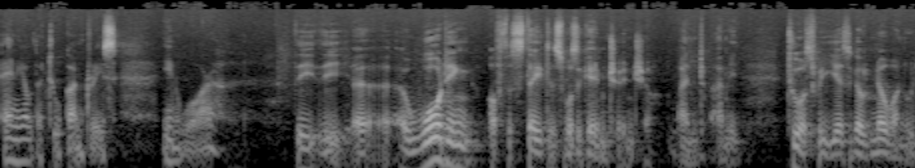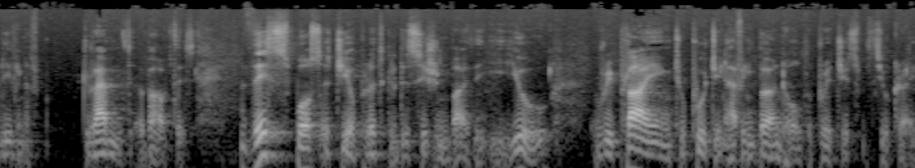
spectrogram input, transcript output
any of the two countries in war the, the uh, awarding of the status was a game changer. And I mean, two or three years ago, no one would even have dreamed about this. This was a geopolitical decision by the EU, replying to Putin having burned all the bridges with Ukraine.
